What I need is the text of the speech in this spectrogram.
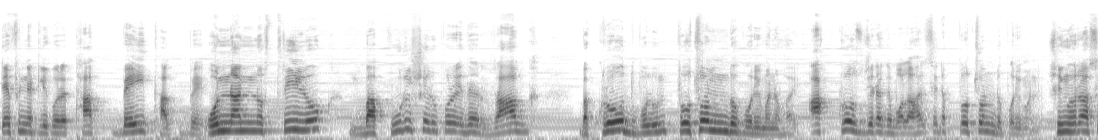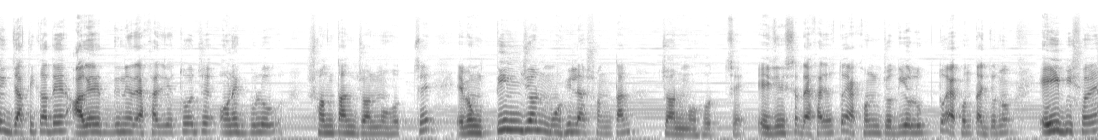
ডেফিনেটলি করে থাকবেই থাকবে। অন্যান্য স্ত্রীলোক বা পুরুষের উপর এদের রাগ বা ক্রোধ বলুন প্রচণ্ড পরিমাণে হয়। আক্রোশ যেটাকে বলা হয়, সেটা প্রচণ্ড পরিমাণে। সিংহ রাশির জাতিকাদের আগের দিনে দেখা যেত যে অনেকগুলো সন্তান জন্ম হচ্ছে এবং তিনজন মহিলা সন্তান জন্ম হচ্ছে। এই জিনিসটা দেখা যেত, এখন যদিও লুপ্ত, এখন তার জন্য এই বিষয়ে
